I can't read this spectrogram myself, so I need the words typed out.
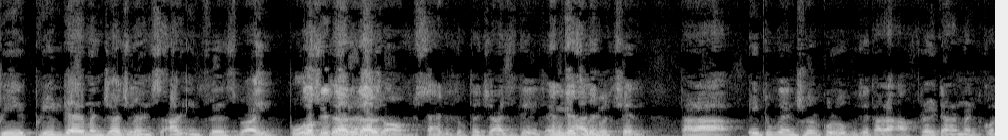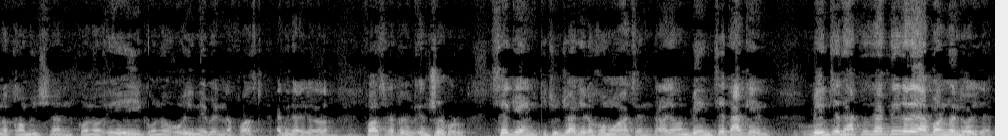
pre retirement judgments are influenced by post retirement jobs একদম। জাজতে জাজ হচ্ছেন তারা এইটুকু এনশিওর করুক যে তারা আফটার রিটায়ারমেন্ট কোনো কমিশন কোনো এই কোনো ওই নেবেন না। ফার্স্ট আমি দাঁড়িয়ে দাদা ফার্স্ট এটাকে এনশিওর করুক। সেকেন্ড কিছু জাজ এরকমও আছেন তারা যখন বেঞ্চে থাকেন বেঞ্চে থাকতে থাকতেই তাদের অ্যাপয়েন্টমেন্ট হয়ে যায়।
